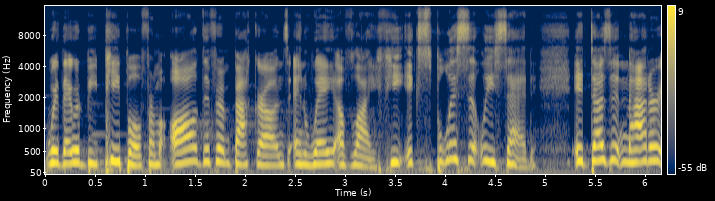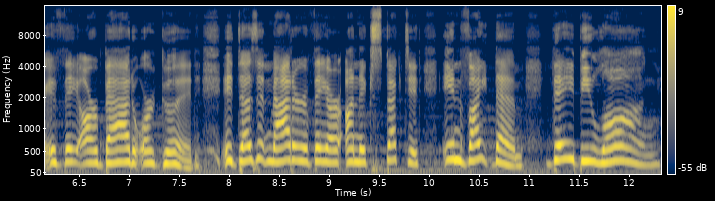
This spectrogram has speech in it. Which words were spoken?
where there would be people from all different backgrounds and way of life. He explicitly said, It doesn't matter if they are bad or good, it doesn't matter if they are unexpected. Invite them, they belong.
